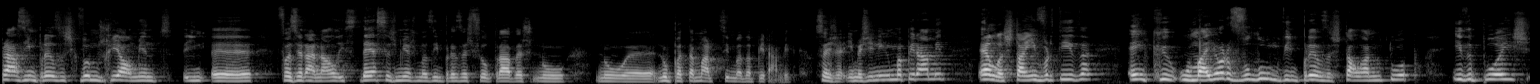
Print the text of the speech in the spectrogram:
para as empresas que vamos realmente uh, fazer a análise dessas mesmas empresas filtradas no, no, uh, no patamar de cima da pirâmide. Ou seja, imaginem uma pirâmide, ela está invertida em que o maior volume de empresas está lá no topo e depois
